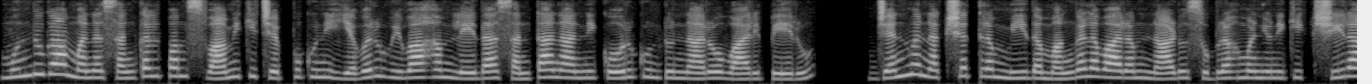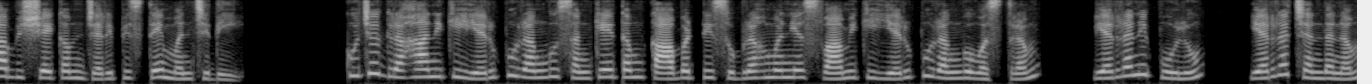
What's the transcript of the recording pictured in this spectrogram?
ముందుగా మన సంకల్పం స్వామికి చెప్పుకుని ఎవరు వివాహం లేదా సంతానాన్ని కోరుకుంటున్నారో వారి పేరు జన్మ నక్షత్రం మీద మంగళవారం నాడు సుబ్రహ్మణ్యునికి క్షీరాభిషేకం జరిపిస్తే మంచిది. కుజగ్రహానికి ఎరుపు రంగు సంకేతం కాబట్టి సుబ్రహ్మణ్య స్వామికి ఎరుపు రంగు వస్త్రం ఎర్రని పూలు ఎర్ర చందనం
